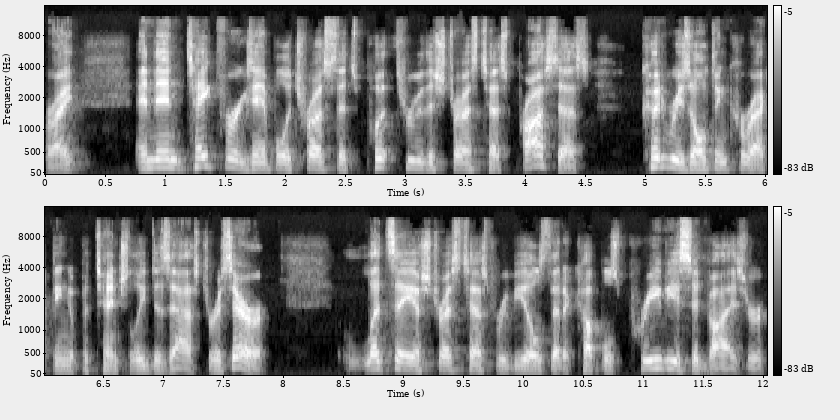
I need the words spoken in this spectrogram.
right? And then take, for example, a trust that's put through the stress test process could result in correcting a potentially disastrous error. Let's say a stress test reveals that a couple's previous advisor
